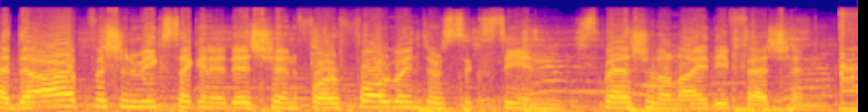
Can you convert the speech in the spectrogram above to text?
At the Arab Fashion Week second edition for Fall Winter 16 special on ID Fashion.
